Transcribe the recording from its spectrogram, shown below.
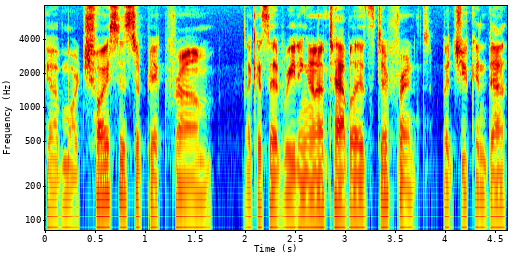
you have more choices to pick from like I said, reading on a tablet is different, but you can down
